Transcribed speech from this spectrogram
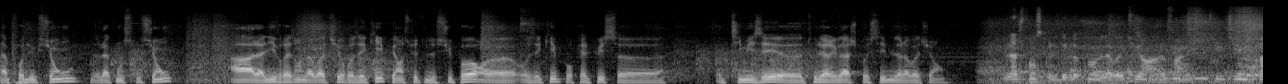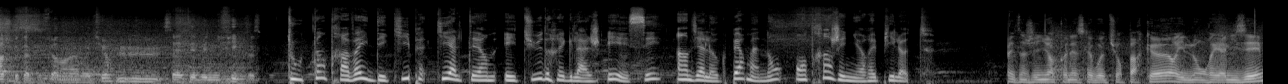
la production, de la construction, à la livraison de la voiture aux équipes et ensuite le support euh, aux équipes pour qu'elles puissent euh, optimiser euh, tous les réglages possibles de la voiture. Là, je pense que le développement de la voiture, hein, enfin, tout le kilométrage que tu as pu faire dans la voiture, ça a été bénéfique parce que Tout un travail d'équipe qui alterne études, réglages et essais, un dialogue permanent entre ingénieurs et pilotes. Les ingénieurs connaissent la voiture par cœur, ils l'ont réalisée.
